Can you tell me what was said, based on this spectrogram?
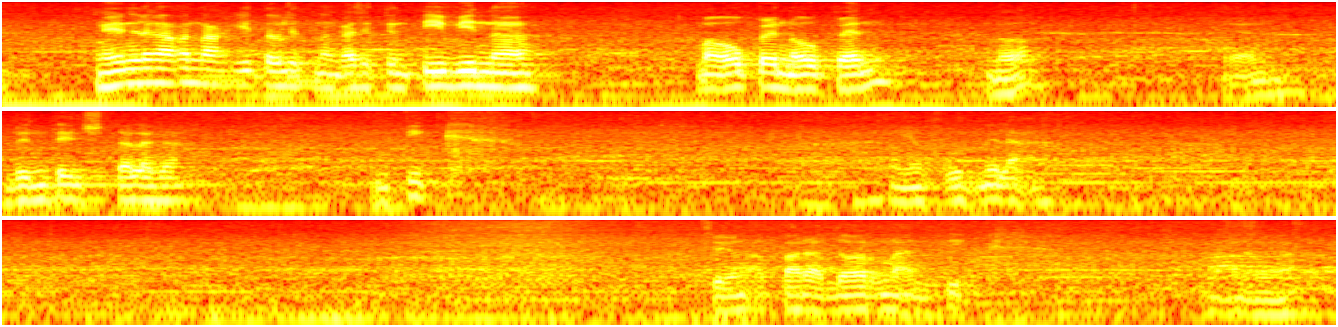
Ngayon lang ako nakakita ulit ng cassette, yung TV na ma-open-open, no? Yan, vintage talaga. Antique. Yung food nila. Ito yung aparador na antique. Ano nga?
